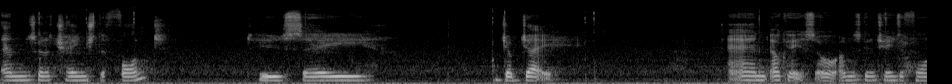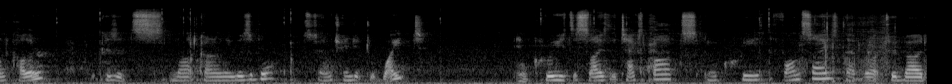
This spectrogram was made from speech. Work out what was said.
And I'm just going to change the font to say JubJ and okay so I'm just gonna change the font color because it's not currently visible. So I'm gonna change it to white increase the size of the text box increase the font size. That brought to about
